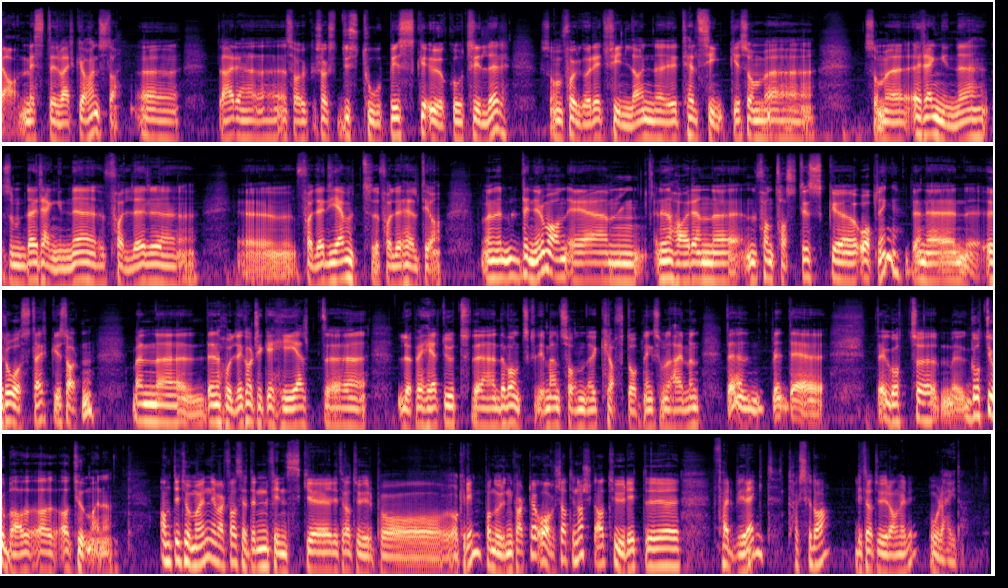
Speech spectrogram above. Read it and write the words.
ja, mesterverket hans. da. Eh, det er en slags dystopisk økotriller som foregår i et Finland, i et Helsinki, som, som regner som Det regnet faller, faller jevnt. Det faller hele tida. Men denne romanen er, den har en, en, fantastisk eh, åpning. Den er råsterk i starten. Men eh, den holder kanskje ikke helt eh, løpet helt ut. Det, det, er vanskelig med en sånn kraftåpning som det her. Men det, det, det er godt, godt jobba av, av, av Antti i hvert fall setter den finske litteratur på, og krim på Nordenkartet. Oversatt til norsk av Turit Farbregd. Takk skal du ha. Litteraturanmelder Ola Hegdal.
